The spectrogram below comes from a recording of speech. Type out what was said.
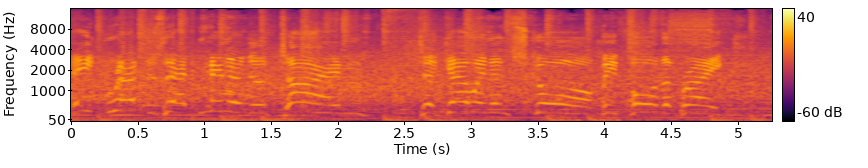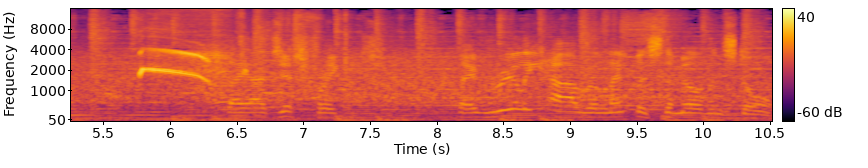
He grabs that minute of time to go in and score before the break. They are just freakish. They really are relentless, the Melbourne Storm.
